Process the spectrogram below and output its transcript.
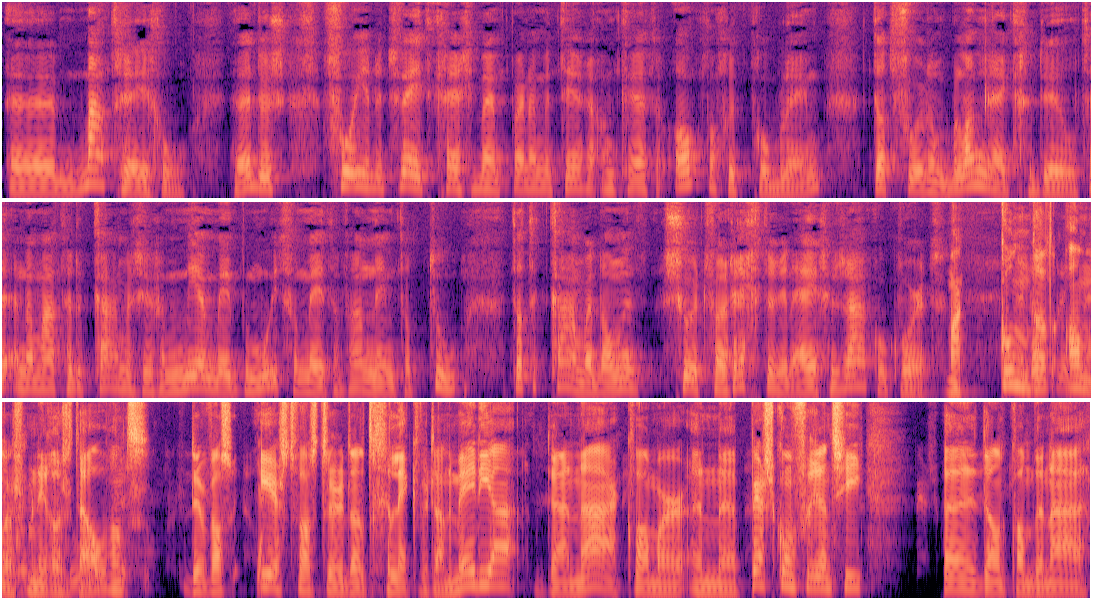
uh, maatregel. Dus voor je het weet krijg je bij een parlementaire enquête ook nog het probleem dat voor een belangrijk gedeelte, en naarmate de Kamer zich er meer mee bemoeit van meet af aan, neemt dat toe, dat de Kamer dan een soort van rechter in eigen zaak ook wordt. Maar kon dat, anders, meneer Roosentaal? Want er was, eerst was er dat het gelek werd aan de media. Daarna kwam er een uh, persconferentie. Uh, dan kwam daarna,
